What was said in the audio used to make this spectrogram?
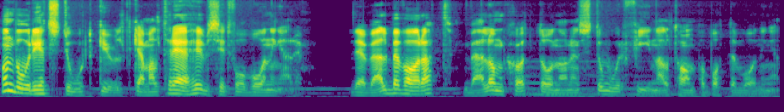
Hon bor i ett stort gult gammalt trähus i två våningar. Det är väl bevarat, väl omskött och hon har en stor fin altan på bottenvåningen.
